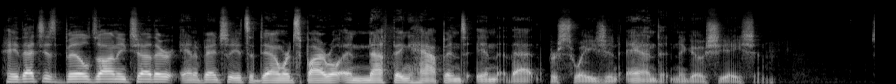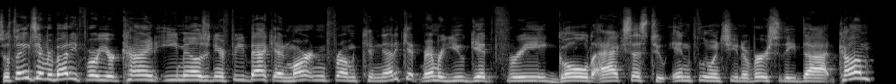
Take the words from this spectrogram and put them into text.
Hey, that just builds on each other, and eventually it's a downward spiral, and nothing happens in that persuasion and negotiation. So thanks everybody for your kind emails and your feedback. And Martin from Connecticut, remember you get free gold access to influenceuniversity.com.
